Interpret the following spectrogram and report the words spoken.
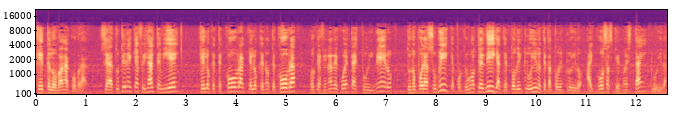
que te lo van a cobrar. O sea, tú tienes que fijarte bien qué es lo que te cobra, qué es lo que no te cobra, porque al final de cuentas es tu dinero. Tú no puedes asumir que porque un hotel diga que todo incluido, que está todo incluido. Hay cosas que no están incluidas.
